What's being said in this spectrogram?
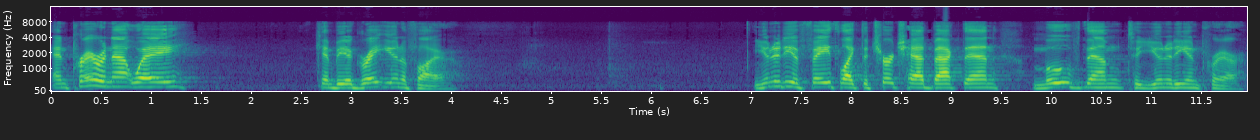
And prayer in that way can be a great unifier. Unity of faith, like the church had back then, moved them to unity in prayer.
